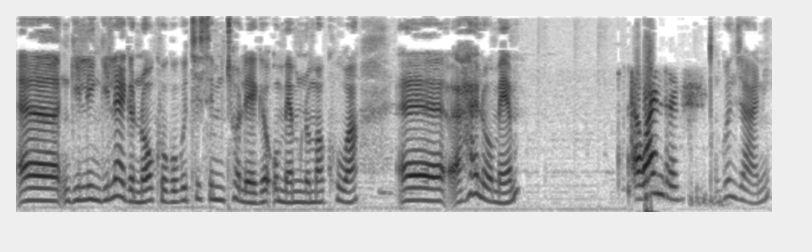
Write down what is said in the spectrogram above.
Uh, ngilingileke nokho kokuthi simtholeke umem nomakhuwa. Uh, hello mem akwande. Kunjani?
